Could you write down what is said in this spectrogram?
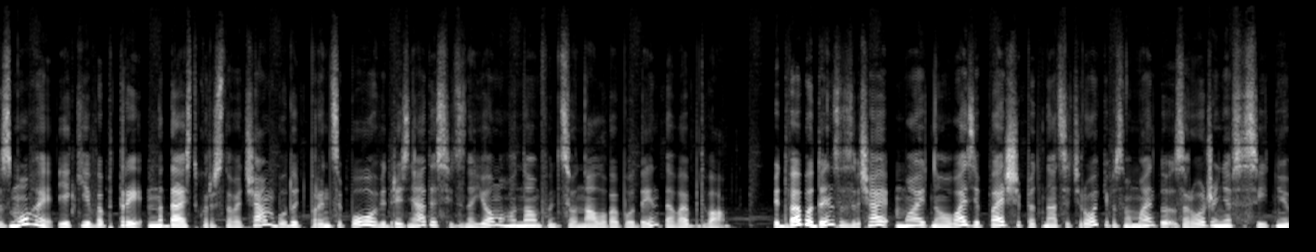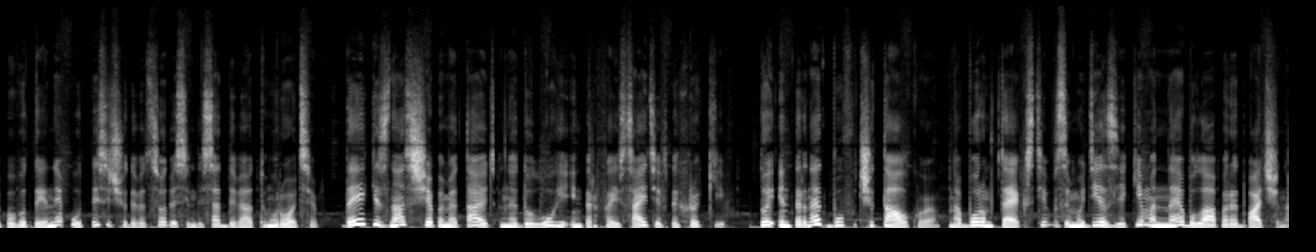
Змоги, які Web3 надасть користувачам, будуть принципово відрізнятися від знайомого нам функціоналу Web1 та Web2. Під Web1 зазвичай мають на увазі перші 15 років з моменту зародження всесвітньої павутини у 1989 році. Деякі з нас ще пам'ятають недолугий інтерфейс сайтів тих років. Той інтернет був читалкою, набором текстів, взаємодія з якими не була передбачена.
